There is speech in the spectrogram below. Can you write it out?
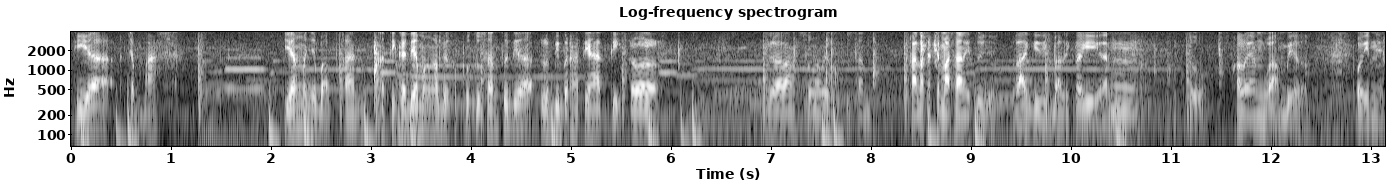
dia cemas yang menyebabkan ketika dia mengambil keputusan tuh dia lebih berhati-hati Betul. nggak langsung ambil keputusan karena kecemasan itu lagi dibalik lagi kan Hmm. itu kalau yang gua ambil poinnya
